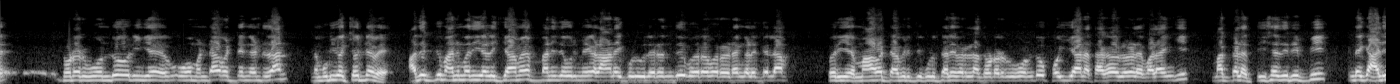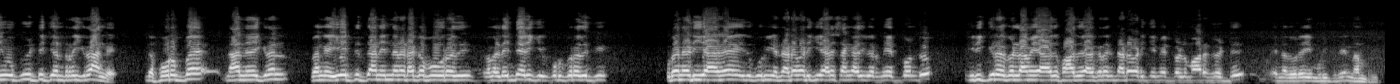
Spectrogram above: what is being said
தொடர்பு கொண்டு நீங்க மண்டா வெட்டுங்கன்று தான் இந்த முடிவை சொன்னவே. அதுக்கும் அனுமதி அளிக்காம மனித உரிமைகள் ஆணைக்குழுவிலிருந்து வேற வேறு இடங்களுக்கெல்லாம் பெரிய மாவட்ட அபிவிருத்தி குழு தலைவர் எல்லாம் தொடர்பு கொண்டு பொய்யான தகவல்களை வழங்கி மக்களை திசை திருப்பி இன்றைக்கு அழிவுக்கு இட்டு சென்றிருக்கிறாங்க. இந்த பொறுப்பை நான் நினைக்கிறேன் இவங்க ஏற்றுத்தான் என்ன நடக்க போகிறது? இவங்க எந்த அறிக்கை கொடுக்கறதுக்கு உடனடியாக இதுக்குரிய நடவடிக்கை அரசாங்க அதிபர் மேற்கொண்டு இருக்கிற வெள்ளாமையாவது பாதுகாக்கிறதுக்கு நடவடிக்கை மேற்கொள்ளுமாறு கேட்டு எனது உரையை முடிக்கிறேன். நன்றி.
